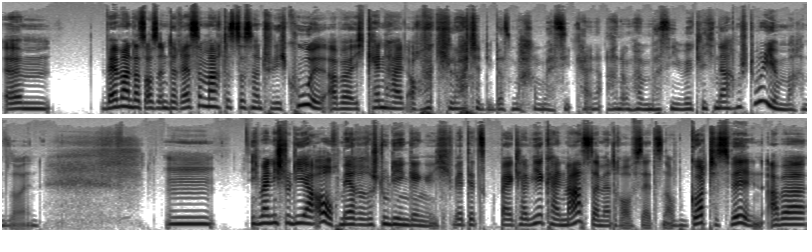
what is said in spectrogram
Ähm, wenn man das aus Interesse macht, ist das natürlich cool, aber ich kenne halt auch wirklich Leute, die das machen, weil sie keine Ahnung haben, was sie wirklich nach dem Studium machen sollen. Mm, ich meine, ich studiere ja auch mehrere Studiengänge. Ich werde jetzt bei Klavier keinen Master mehr draufsetzen, auf Gottes Willen, aber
